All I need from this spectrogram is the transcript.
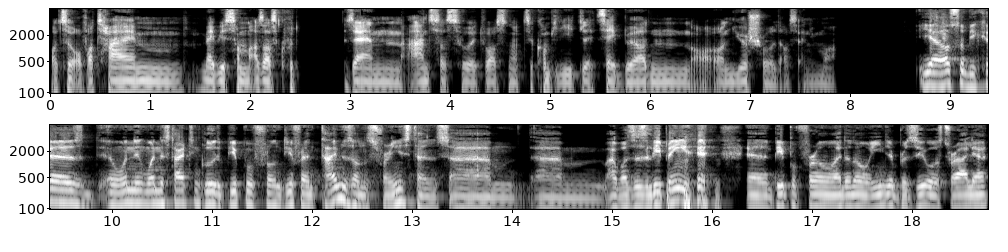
also over time, maybe some others could then answer, so it was not a complete, let's say, burden on your shoulders anymore. Yeah, also because when when you start to include people from different time zones, for instance, um, um, I was sleeping, and people from I don't know India, Brazil, Australia,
